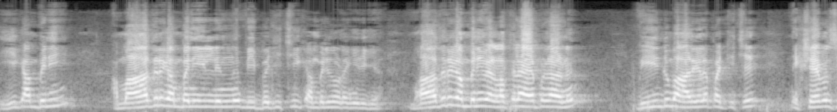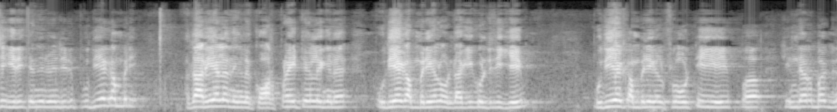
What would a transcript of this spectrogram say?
ഈ കമ്പനി മാതൃ കമ്പനിയിൽ നിന്ന് വിഭജിച്ച് ഈ കമ്പനി തുടങ്ങിയിരിക്കുക. മാതൃ കമ്പനി വെള്ളത്തിലായപ്പോഴാണ് വീണ്ടും ആളുകളെ പറ്റിച്ച് നിക്ഷേപം സ്വീകരിക്കുന്നതിന് വേണ്ടി ഒരു പുതിയ കമ്പനി. അതറിയാലോ നിങ്ങൾ കോർപ്പറേറ്റുകൾ ഇങ്ങനെ പുതിയ കമ്പനികൾ ഉണ്ടാക്കിക്കൊണ്ടിരിക്കുകയും പുതിയ കമ്പനികൾ ഫ്ലോട്ട് ചെയ്യുകയും ഇപ്പോൾ ഹിൻഡർബർഗ്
